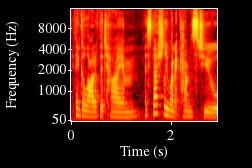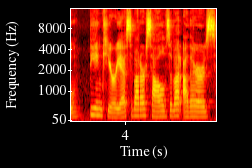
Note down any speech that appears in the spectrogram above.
I think a lot of the time, especially when it comes to being curious about ourselves, about others,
